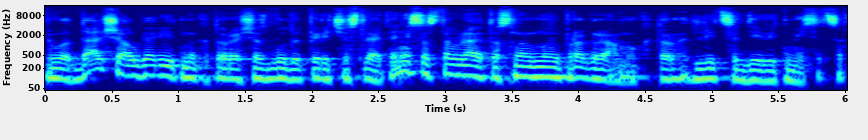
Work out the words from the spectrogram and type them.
Вот. Дальше алгоритмы, которые я сейчас буду перечислять, они составляют основную программу, которая длится 9 месяцев.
